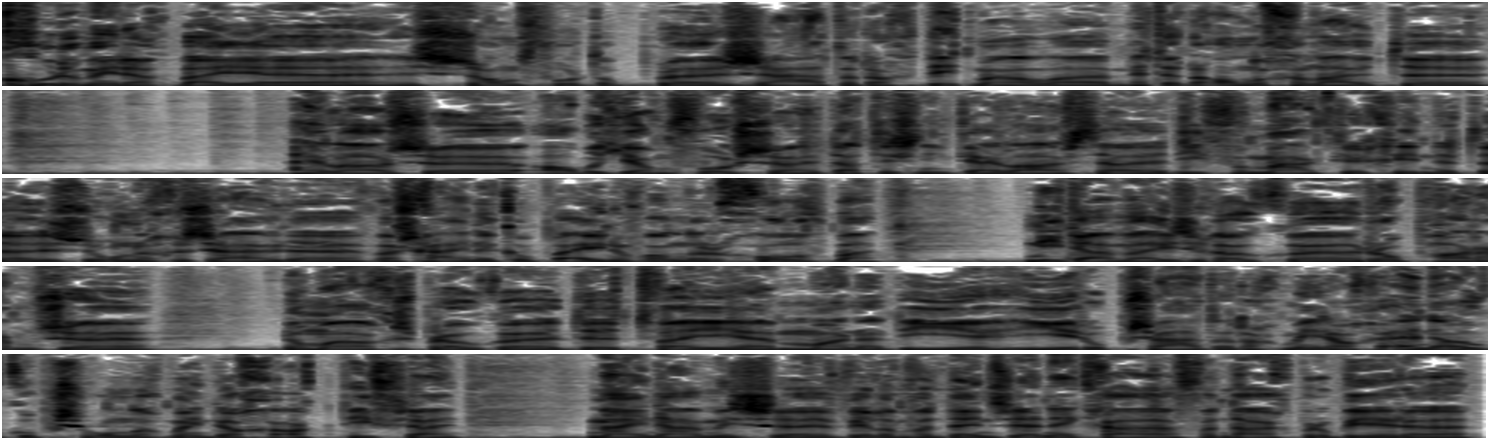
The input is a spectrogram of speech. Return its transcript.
Goedemiddag bij eh, Zandvoort op eh, zaterdag. Ditmaal eh, met een ander geluid. helaas, Albert-Jan Vos, dat is niet helaas. die vermaakt zich in het zonnige zuiden. Waarschijnlijk op een of andere golfbaan. Niet aanwezig ook Rob Harms. Normaal gesproken de twee mannen die hier op zaterdagmiddag... en ook op zondagmiddag actief zijn. Mijn naam is Willem van Denzen en ik ga vandaag proberen...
